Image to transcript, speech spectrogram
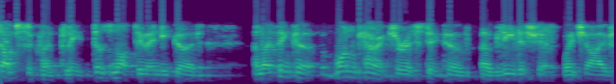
subsequently does not do any good. And I think uh, one characteristic of, of leadership, which I've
